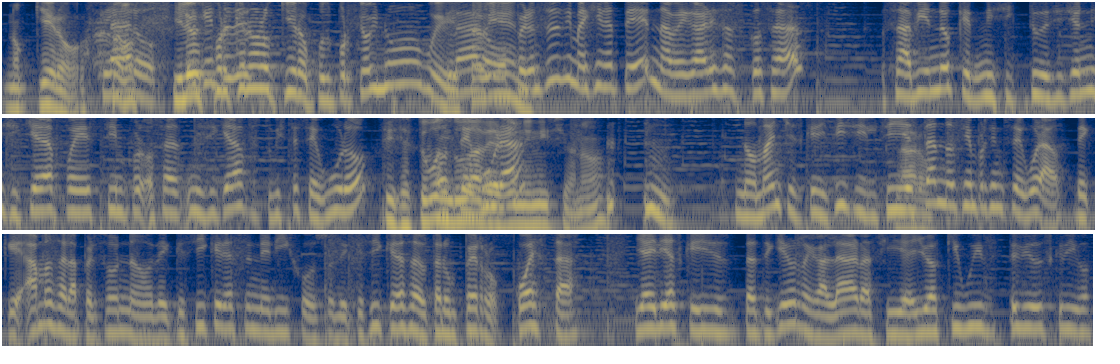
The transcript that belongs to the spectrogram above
no quiero. ¿no? Claro, Y luego, ¿por qué no lo quiero? Pues porque hoy no, güey, Claro, está bien. pero entonces imagínate navegar esas cosas sabiendo que ni si, tu decisión ni siquiera fue 100%, o sea, ni siquiera estuviste seguro. Sí, se estuvo en duda desde un inicio, ¿no? No manches, qué difícil. Si Claro. estando 100% segura de que amas a la persona o de que sí querías tener hijos o de que sí querías adoptar un perro, cuesta. Y hay días que dices, "Puta, te quiero regalar así. Yo aquí, güey, te digo, es que digo,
